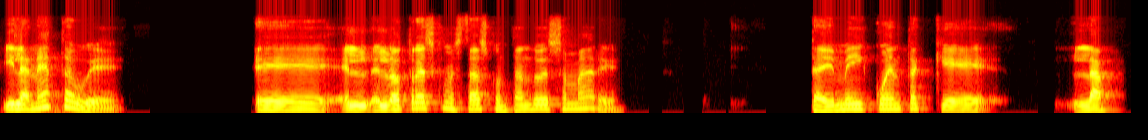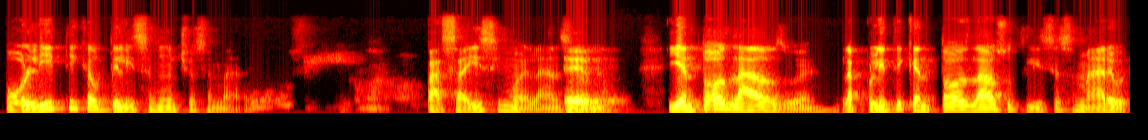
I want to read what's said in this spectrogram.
Y la neta, güey. Eh, el, el otra vez que me estabas contando de esa madre, también me di cuenta que la política utiliza mucho esa madre. Pasadísimo de lanza. Eh. Y en todos lados, güey. La política en todos lados utiliza esa madre, güey.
